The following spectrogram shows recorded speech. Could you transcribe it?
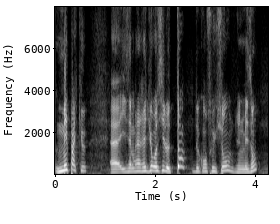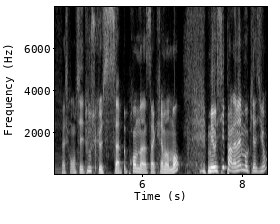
mais pas que. Euh, ils aimeraient réduire aussi le temps de construction d'une maison, parce qu'on sait tous que ça peut prendre un sacré moment, mais aussi par la même occasion,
